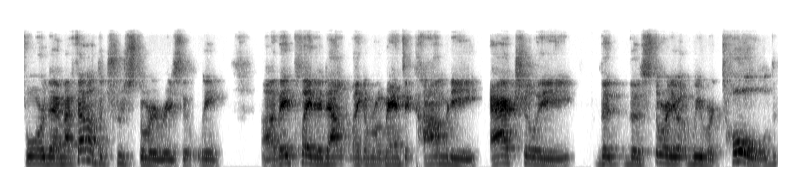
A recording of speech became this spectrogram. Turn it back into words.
for them. I found out the true story recently. Uh, they played it out like a romantic comedy. Actually, the the story we were told,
